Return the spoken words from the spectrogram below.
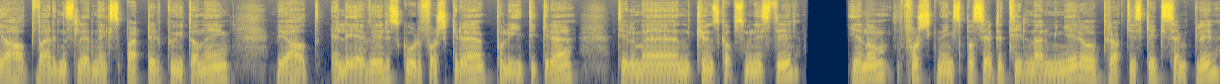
Vi har hatt verdensledende eksperter på utdanning, vi har hatt elever, skoleforskere, politikere, til og med en kunnskapsminister. Gjennom forskningsbaserte tilnærminger og praktiske eksempler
